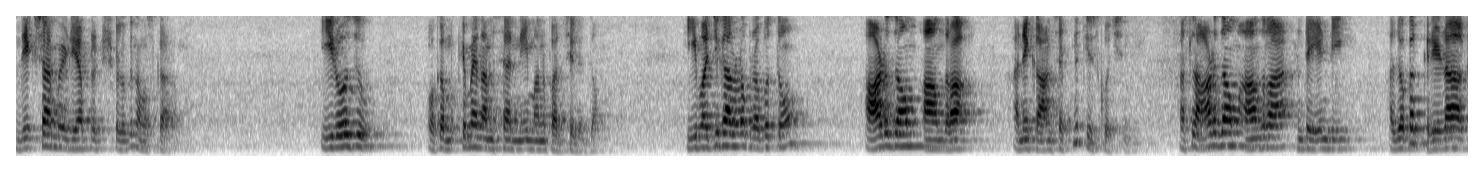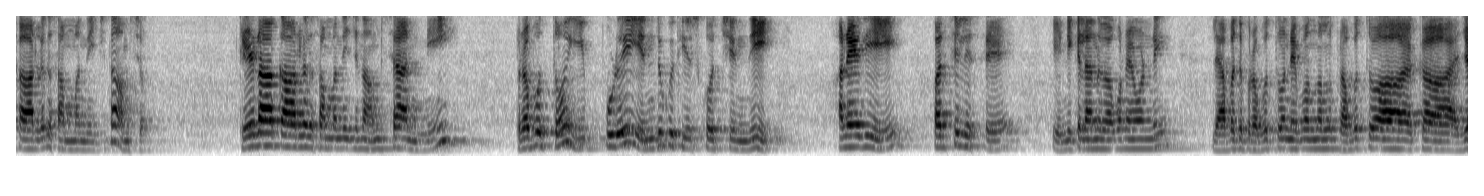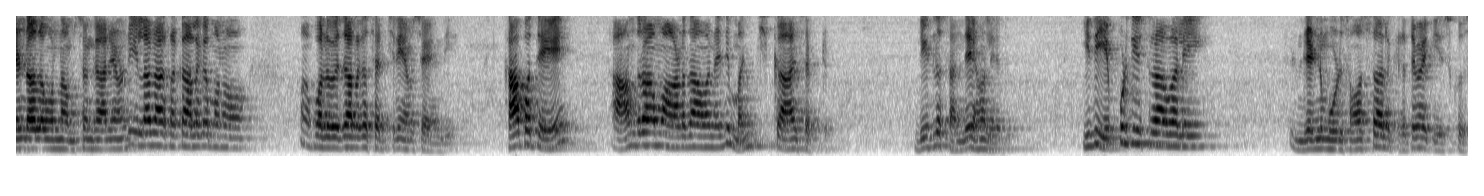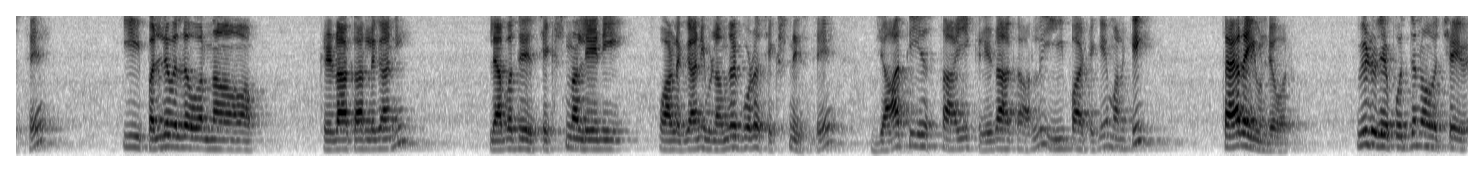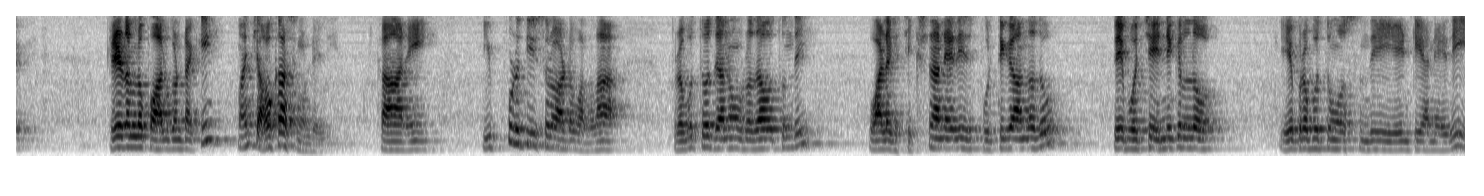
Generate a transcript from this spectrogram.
దీక్షా media ప్రేక్షకులకు నమస్కారం. ఈరోజు ఒక ముఖ్యమైన అంశాన్ని మనం పరిశీలిద్దాం. ఈ మధ్యకాలంలో ప్రభుత్వం ఆడుదాం ఆంధ్ర అనే కాన్సెప్ట్ని తీసుకొచ్చింది. అసలు ఆడుదాం ఆంధ్ర అంటే ఏంటి? అదొక క్రీడాకారులకు సంబంధించిన అంశం. క్రీడాకారులకు సంబంధించిన అంశాన్ని ప్రభుత్వం ఇప్పుడే ఎందుకు తీసుకొచ్చింది అనేది పరిశీలిస్తే ఎన్నికలను కానివ్వండి లేకపోతే ప్రభుత్వ నిబంధనలు ప్రభుత్వ యొక్క ఎజెండాలో ఉన్న అంశం కానివ్వండి ఇలా రకరకాలుగా మనం పలు విధాలుగా చర్చనీయాంశమైంది. కాకపోతే ఆంధ్రామ ఆడదాం అనేది మంచి కాన్సెప్ట్. దీంట్లో సందేహం లేదు. ఇది ఎప్పుడు తీసుకురావాలి? రెండు మూడు సంవత్సరాల క్రితమే తీసుకొస్తే ఈ పల్లెల్లో ఉన్న క్రీడాకారులు కానీ లేకపోతే శిక్షణ లేని వాళ్ళకి కానీ వీళ్ళందరికీ కూడా శిక్షణ ఇస్తే జాతీయ స్థాయి క్రీడాకారులు ఈ పాటికే మనకి తయారై ఉండేవారు. వీడు రేపొద్దున వచ్చే క్రీడల్లో పాల్గొనటానికి మంచి అవకాశం ఉండేది. కానీ ఇప్పుడు తీసుకురావడం వల్ల ప్రభుత్వ ధనం వృధా అవుతుంది. వాళ్ళకి శిక్షణ అనేది పూర్తిగా అందదు. రేపు వచ్చే ఎన్నికల్లో ఏ ప్రభుత్వం వస్తుంది ఏంటి అనేది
